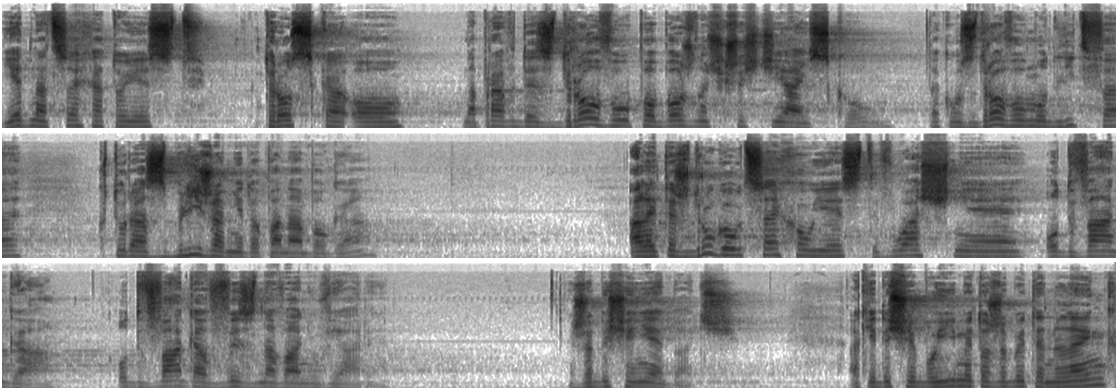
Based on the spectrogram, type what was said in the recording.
Jedna cecha to jest troska o naprawdę zdrową pobożność chrześcijańską, taką zdrową modlitwę, która zbliża mnie do Pana Boga. Ale też drugą cechą jest właśnie odwaga, odwaga w wyznawaniu wiary, żeby się nie bać. A kiedy się boimy, to żeby ten lęk,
